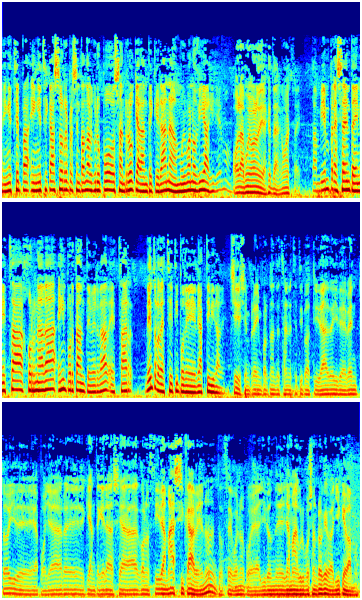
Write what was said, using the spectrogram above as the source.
En este, en este caso representando al grupo San Roque, a la Antequerana. Muy buenos días, Guillermo. Hola, muy buenos días. ¿Qué tal? ¿Cómo estáis? También presente en esta jornada es importante, ¿verdad? Estar dentro de este tipo de, actividades. Sí, siempre es importante estar en este tipo de actividades y de eventos y de apoyar eh, que Antequera sea conocida más si cabe, ¿no? Entonces, bueno, pues allí donde llama el Grupo San Roque, allí que vamos.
